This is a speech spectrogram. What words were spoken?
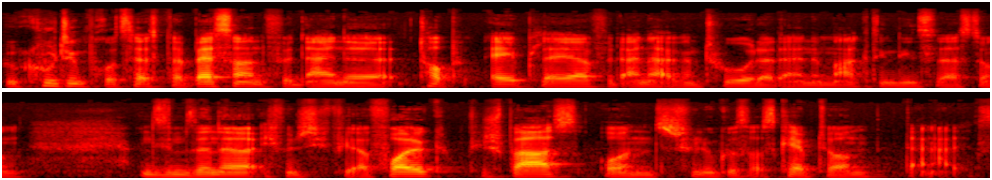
Recruiting-Prozess verbessern für deine Top-A-Player, für deine Agentur oder deine Marketing-Dienstleistung. In diesem Sinne, ich wünsche dir viel Erfolg, viel Spaß und schöne Grüße aus Cape Town, dein Alex.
